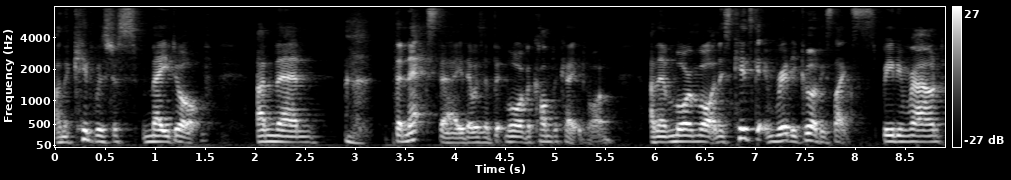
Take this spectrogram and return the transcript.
And the kid was just made up. And then the next day there was a bit more of a complicated one. And then more and more, and this kid's getting really good. He's like speeding around.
